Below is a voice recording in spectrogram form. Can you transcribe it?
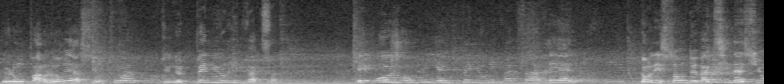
que l'on parlerait à ce point d'une pénurie de vaccins. Et aujourd'hui, il y a une pénurie de vaccins réelle. Dans les centres de vaccination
